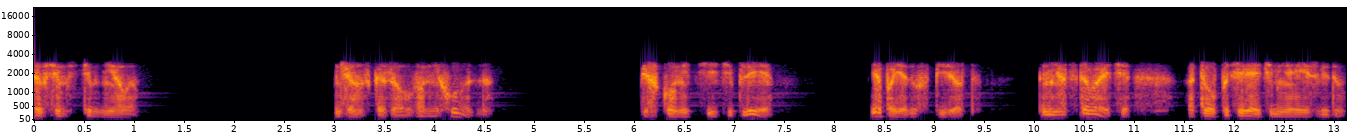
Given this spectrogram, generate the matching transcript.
совсем стемнело. Джон сказал, вам не холодно? Пешком идти теплее. Я поеду вперед. Не отставайте, а то потеряете меня из виду.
